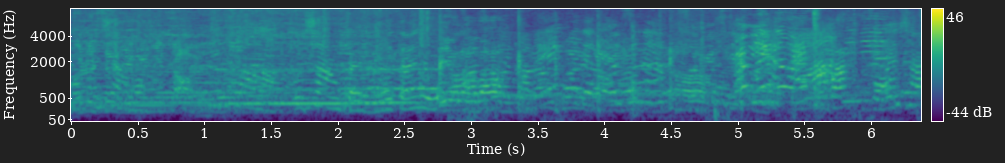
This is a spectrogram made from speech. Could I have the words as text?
我这小姐给你照一下。上北，咱就没吧？你跟我来下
